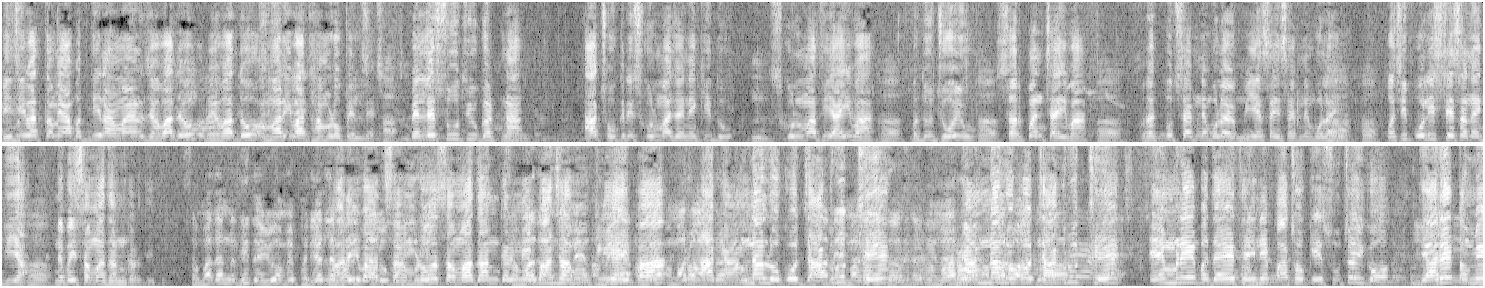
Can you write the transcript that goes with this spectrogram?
બીજી વાત તમે આ બધી રામાયણ જવા દો રહેવા દો અમારી વાત સાંભળો પહેલે. પહેલે શું થયું ઘટના? આ છોકરી સ્કૂલમાં જઈને કીધું. સ્કૂલમાંથી આવ્યા બધું જોયું સરપંચ આવ્યા રજપૂત સાહેબ ને બોલાવ્યો પીએસઆઈ સાહેબ ને બોલાવ્યો પછી પોલીસ સ્ટેશને ગયા ને પછી સમાધાન કરી દીધું. સમાધાન નથી થયું અમે ફરિયાદ મારી વાત સાંભળો સમાધાન કરીને પાછા મોકલી આપ્યા આ ગામના લોકો જાગૃત છે. ગામના લોકો જાગૃત છે. એમણે બધાએ થઈને પાછો કેસ સૂચવી ગયો. ત્યારે તમે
